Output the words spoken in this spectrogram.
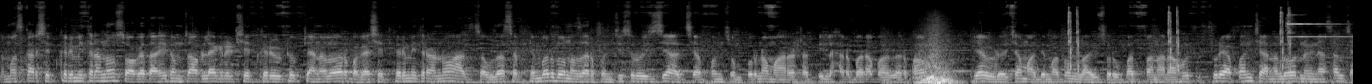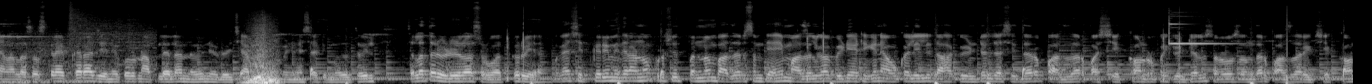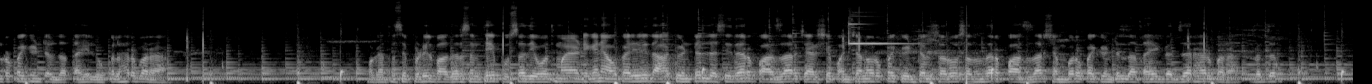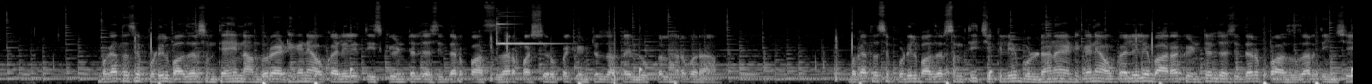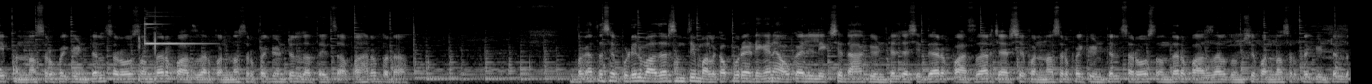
नमस्कार शेतकरी मित्रांनो स्वागत आहे तुमचं आपल्या ग्रेट शेतकरी यूट्यूब चॅनलवर बघा शेतकरी मित्रांनो आज चौदा सप्टेंबर दोन हजार पंचवीस रोजीचे आजचे आपण संपूर्ण महाराष्ट्रातील हरभरा बाजारभाव या व्हिडिओच्या माध्यमातून लाईव्ह स्वरूपात पाहणार आहोत. तरी आपण चॅनलवर नवीन असाल चॅनलला सबस्क्राईब करा जेणेकरून आपल्याला नवीन व्हिडिओची अपडेट मिळण्यासाठी मदत होईल. चला तर व्हिडिओला सुरुवात करूया. बघा शेतकरी मित्रांनो कृषी उत्पन्न बाजार समिती आहे माजलगाव. बीड या ठिकाणी अवकालेली दहा क्विंटल जास्तीत दर पाच हजार पाचशे एक्कावन्न रुपये क्विंटल सर्वसंदर पाच हजार एकशे एक्कावन्न रुपये क्विंटल जात आहे लोकल हरभरा. बघा तसे पुढील बाजार समिती पुसद यवतमाळ या ठिकाणी अवकालेली दहा क्विंटल जसे दर पाच हजार चारशे पंच्याण्णव रुपये क्विंटल सर्व सदर पाच हजार शंभर रुपये क्विंटल जात आहे गज्जर हरभरा गज्जर. बघा तसे पुढील बाजार समिती आहे नांदूर या ठिकाणी अवकालेली तीस क्विंटल जसे दर पाच हजार पाचशे रुपये क्विंटल जात आहे लोकल हरभरा बघा तसे पुढील बाजार समिती चिखली बुलढाणा या ठिकाणी अवकालेले बारा क्विंटल जसे दर पाच हजार तीनशे पन्नास रुपये क्विंटल सर्व दर पाच हजार पन्नास रुपये क्विंटल जात आहे चापा हरभरा बघा तसे पुढील बाजार समिती मलकापूर या ठिकाणी अवकालेली एकशे दहा क्विंटल जसे दर पाच हजार चारशे पन्नास रुपये क्विंटल सर्व संदर्भ पाच हजार दोनशे पन्नास रुपये क्विंटल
